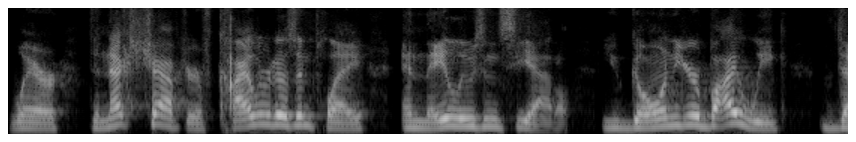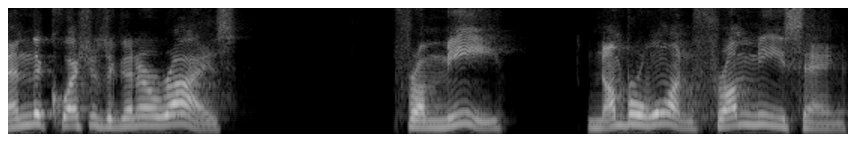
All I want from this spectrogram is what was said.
where the next chapter if Kyler doesn't play and they lose in Seattle you go into your bye week then the questions are going to arise from me number 1 from me saying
